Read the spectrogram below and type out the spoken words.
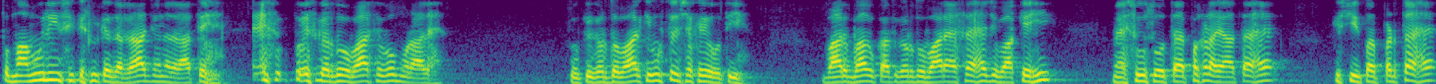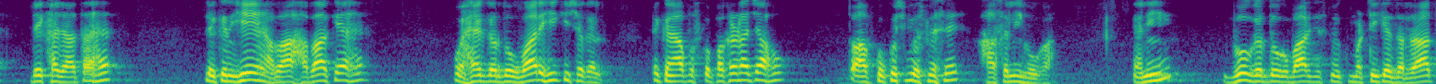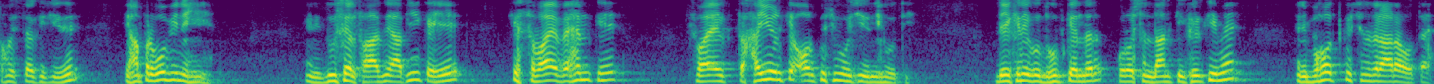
تو معمولی سی قسم کے ذرات جو نظر آتے ہیں، اس تو اس گرد و غبار سے وہ مراد ہے۔ کیونکہ گرد و غبار کی مختلف شکلیں ہوتی ہیں۔ بار بار اوقات گرد و غبار ایسا ہے جو واقعی محسوس ہوتا ہے، پکڑا جاتا ہے، کس چیز پر پڑتا ہے، دیکھا جاتا ہے۔ لیکن یہ ہوا ہوا کیا ہے؟ وہ ہے گرد و غبار ہی کی شکل، لیکن آپ اس کو پکڑنا چاہو تو آپ کو کچھ بھی اس میں سے حاصل نہیں ہوگا۔ یعنی وہ گرد و غبار جس میں مٹی کے ذرات ہوں، اس طرح کی چیزیں یہاں پر وہ بھی نہیں ہیں۔ یعنی دوسرے الفاظ میں آپ یہ کہیے کہ سوائے وہم کے، سوائے ایک تخیل کے اور کچھ بھی وہ چیز نہیں ہوتی۔ دیکھنے کو دھوپ کے اندر روشن دان کی کھڑکی میں یعنی بہت کچھ نظر آ رہا ہوتا ہے،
